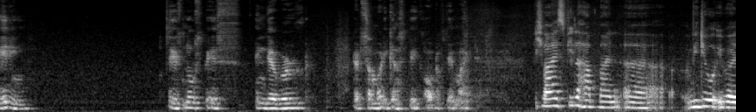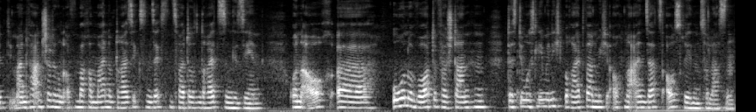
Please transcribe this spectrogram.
hearing. There is no space in their world that somebody can speak out of their mind. Ich weiß, viele haben mein äh, Video über die, meine Veranstaltung in Offenbach am Main am 30.06.2013 gesehen und auch äh, ohne Worte verstanden, dass die Muslime nicht bereit waren, mich auch nur einen Satz ausreden zu lassen.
